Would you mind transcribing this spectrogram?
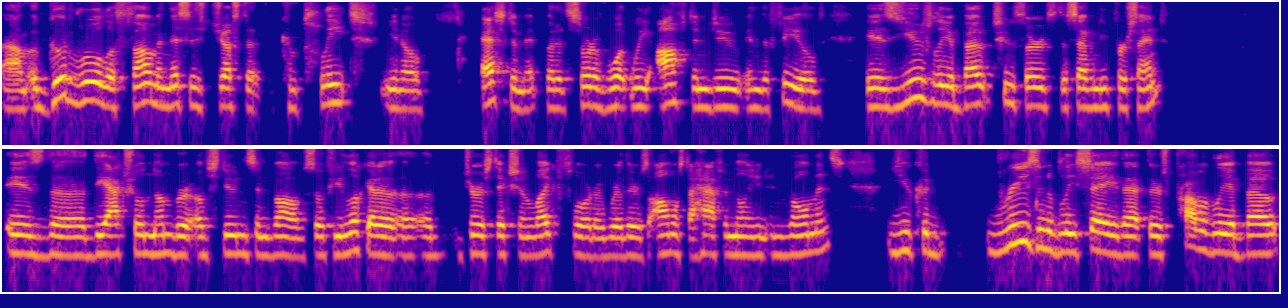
Um, a good rule of thumb, and this is just a complete, you know, estimate, but it's sort of what we often do in the field, is usually about two thirds to 70% is the, the actual number of students involved. So if you look at a, a jurisdiction like Florida where there's almost a half a million enrollments, you could reasonably say that there's probably about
